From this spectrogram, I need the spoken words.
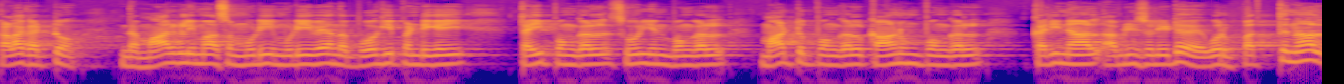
களை கட்டும். இந்த மார்கழி மாதம் முடி முடியவே அந்த போகி பண்டிகை தைப்பொங்கல் சூரியன் பொங்கல் மாட்டுப்பொங்கல் காணும் பொங்கல் கரிநாள் அப்படின்னு சொல்லிட்டு ஒரு பத்து நாள்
